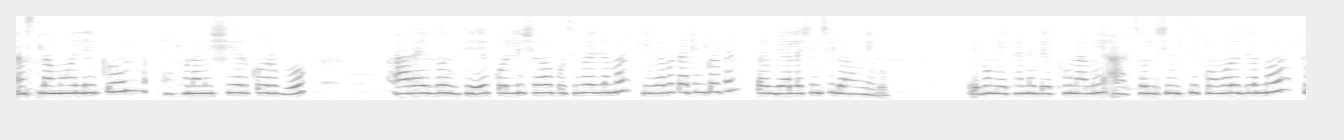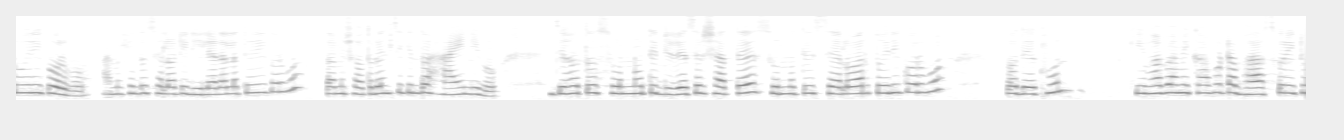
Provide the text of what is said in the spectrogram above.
আসসালামু আলাইকুম। এখন আমি শেয়ার করব আড়াই গজ দিয়ে কল্লি সহ কুচি পায়জামা কীভাবে কাটিং করবেন? তো আমি বিয়াল্লিশ ইঞ্চি লং নেব। এবং এখানে দেখুন আমি আটচল্লিশ ইঞ্চি কোমরের জন্য তৈরি করব। আমি কিন্তু সেলোটি ঢিলা ডালা তৈরি করব। তো আমি সতেরো ইঞ্চি কিন্তু হাই নিব। যেহেতু সুন্নতি ড্রেসের সাথে সুন্নতি সেলোয়ার তৈরি করব। তো দেখুন কীভাবে আমি কাপড়টা ভাঁজ করে একটু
